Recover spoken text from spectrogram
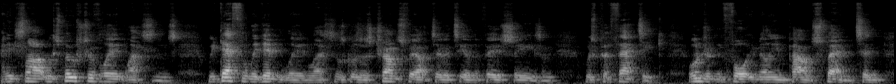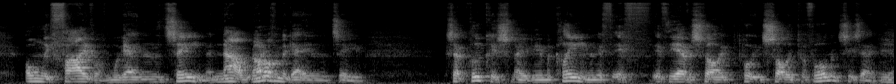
and it's like we're supposed to have learnt lessons. We definitely didn't learn lessons because his transfer activity in the first season was pathetic. 140 million pounds spent, and only five of them were getting in the team, and now none of them are getting in the team. Except Clucas maybe and McClean, if, if, if they ever started putting solid performances in. Yeah.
